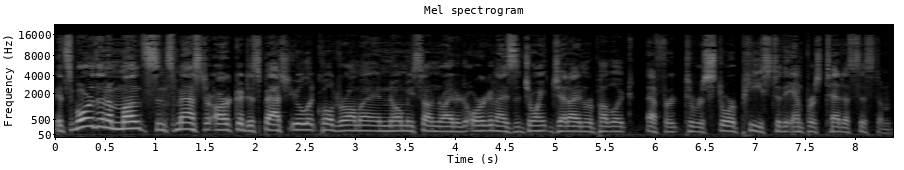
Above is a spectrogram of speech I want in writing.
it's more than a month since Master Arca dispatched Ulic Qel-Droma and Nomi Sunrider to organize the joint Jedi and Republic effort to restore peace to the Empress Teta system.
